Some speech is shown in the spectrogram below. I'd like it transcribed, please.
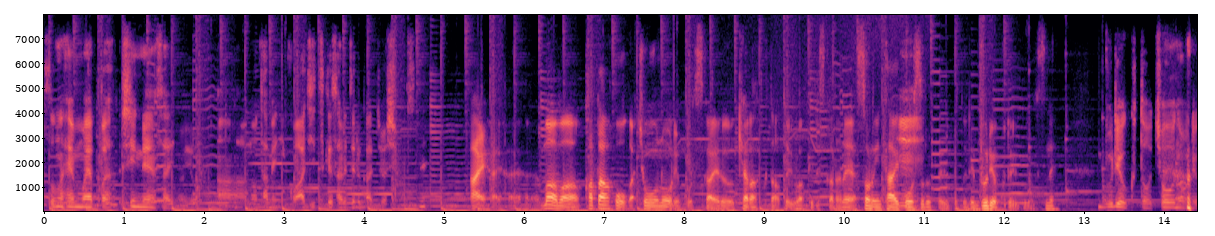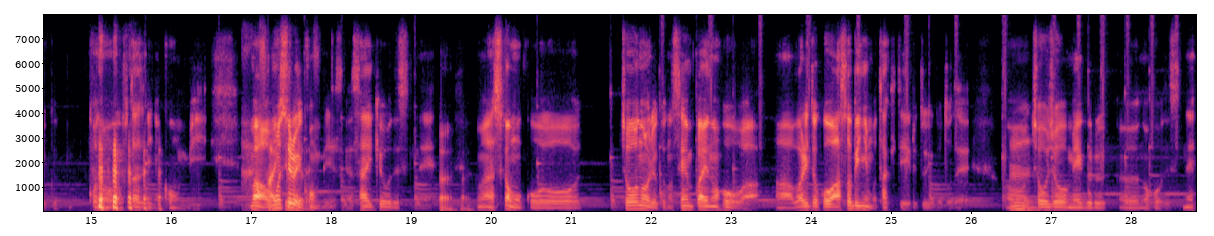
その辺もやっぱ新連載のよあのためにこう味付けされてる感じはしますね。と。はいはいはいはい。まあまあ、片方が超能力を使えるキャラクターというわけですからね。それに対抗するということで、武力ということですね。武力と超能力、この2人のコンビ。まあ面白いコンビですね。最強ですね。はいはい。まあ、しかもこう超能力の先輩の方はあ割とこう遊びにも長けているということで、うん。頂上を巡るうの方ですね、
